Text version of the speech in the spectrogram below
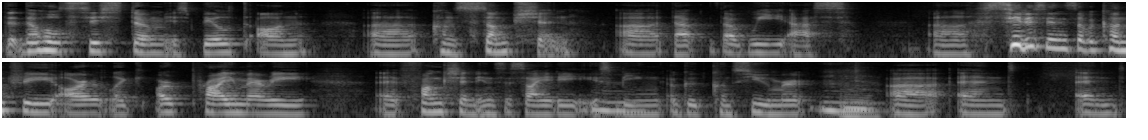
the the whole system, is built on uh, consumption. Uh, that that we as uh, citizens of a country are like our primary uh, function in society is being a good consumer, uh, and and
